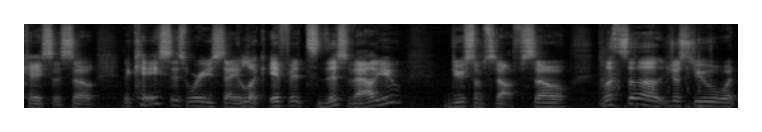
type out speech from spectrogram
cases. So the case is where you say, look, if it's this value, do some stuff. So let's uh, just do what,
